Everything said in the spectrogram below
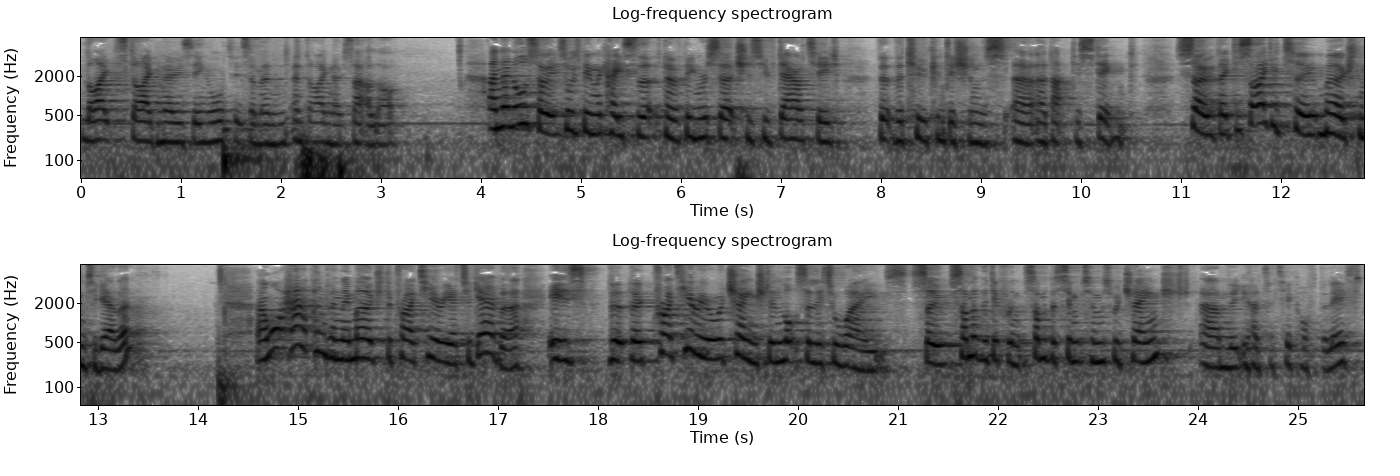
liked diagnosing autism and, and diagnosed that a lot. And then also, it's always been the case that there have been researchers who've doubted that the two conditions uh, are that distinct. So they decided to merge them together. And what happened when they merged the criteria together is that the criteria were changed in lots of little ways. So some of the different, some of the symptoms were changed um, that you had to tick off the list,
